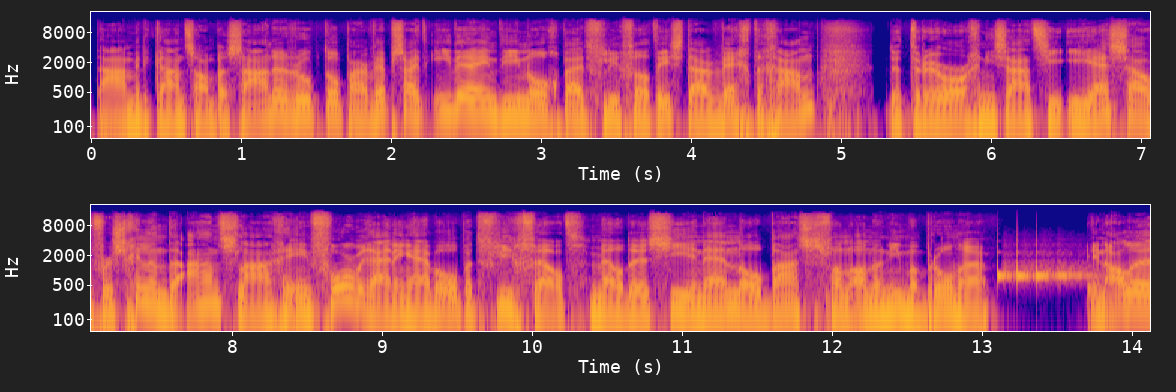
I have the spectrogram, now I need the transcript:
De Amerikaanse ambassade roept op haar website iedereen die nog bij het vliegveld is daar weg te gaan. De terreurorganisatie IS zou verschillende aanslagen in voorbereiding hebben op het vliegveld, meldde CNN op basis van anonieme bronnen. In alle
